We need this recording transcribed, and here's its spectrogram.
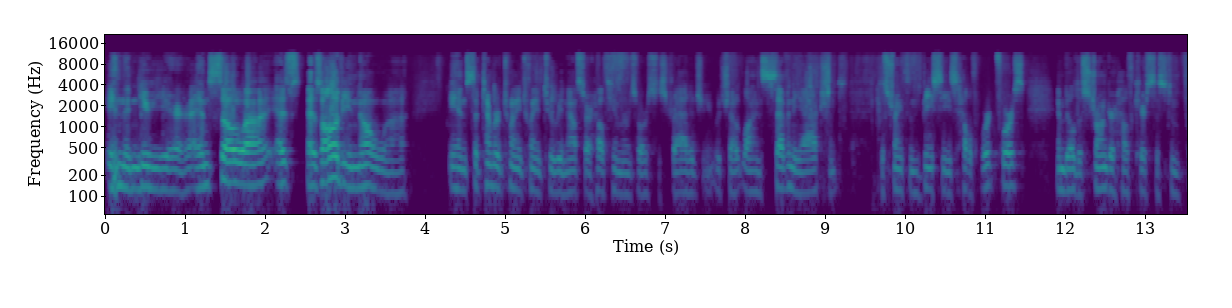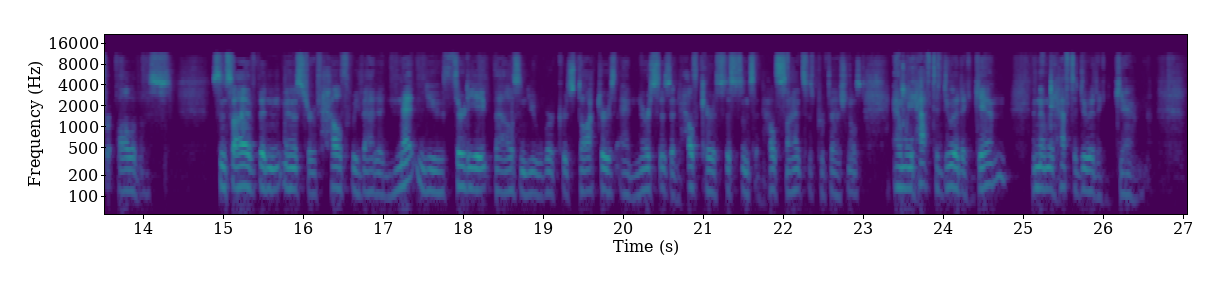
in the new year. And so, uh, as, as all of you know, uh, in September of 2022, we announced our Health Human Resources Strategy, which outlines 70 actions to strengthen BC's health workforce and build a stronger healthcare system for all of us. Since I have been Minister of Health, we've added net new 38,000 new workers, doctors and nurses and healthcare assistants and health sciences professionals, and we have to do it again, and then we have to do it again.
